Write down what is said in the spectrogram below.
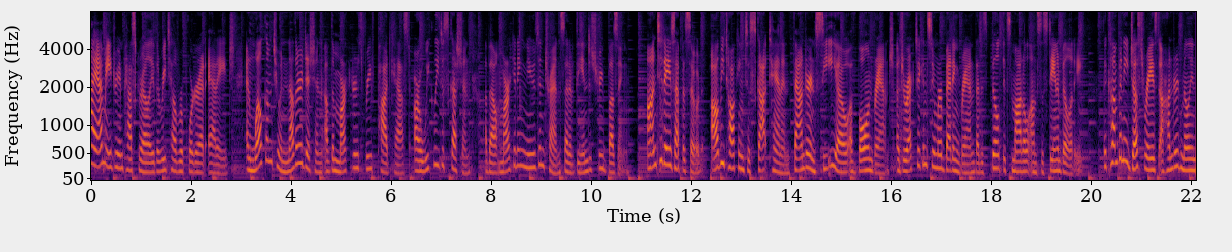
Hi, I'm Adrienne Pasquarelli, the retail reporter at Ad Age, and welcome to another edition of the Marketer's Brief podcast, our weekly discussion about marketing news and trends that have the industry buzzing. On today's episode, I'll be talking to Scott Tannen, founder and CEO of Boll & Branch, a direct-to-consumer bedding brand that has built its model on sustainability. The company just raised $100 million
